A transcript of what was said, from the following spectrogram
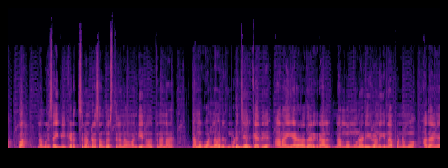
அப்பா நமக்கு சைக்கிள் கிடச்சிரோன்ற சந்தோஷத்தில் நம்ம வண்டியை நவுத்தினோன்னா நமக்கு ஒன் ஹவருக்கு முடிஞ்சே இருக்காது. ஆனால் ஏழாவதாக இருக்கிற ஆள் நம்ம முன்னாடி இருக்கிறவனுக்கு என்ன பண்ணணுமோ அதாங்க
